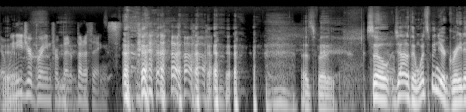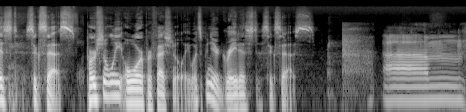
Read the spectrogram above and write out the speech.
You know, we need your brain for better better things. That's funny. So, Jonathan, what's been your greatest success, personally or professionally? What's been your greatest success? Um.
